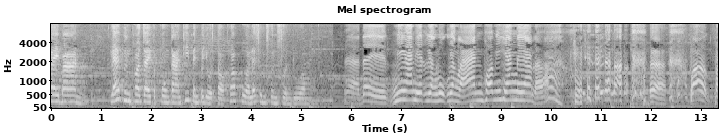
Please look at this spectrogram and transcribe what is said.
ล้ ๆ บ้าน และพึงพอใจกับโครงการที่เป็นประโยชน์ต่อครอบครัวและชุมชนส่วนรวม ได้มีงานเฮ็ดเลี้ยงลูกเลี้ยงหลานพอมีแฮงเนี่ยเหรอวะเออพอไป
